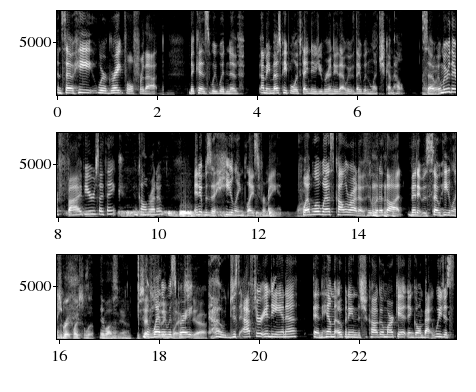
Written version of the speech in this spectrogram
And so he, we're grateful for that because we wouldn't have I mean, most people, if they knew you were going to do that, we, they wouldn't let you come help. So, and we were there five years, I think, in Colorado, and it was a healing place for me. Pueblo, West Colorado. Who would have thought? But it was so healing. It was a great place to live. It was. Yeah. You said the weather was place. great. Yeah. Oh, just after Indiana and him opening the Chicago market and going back, we just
